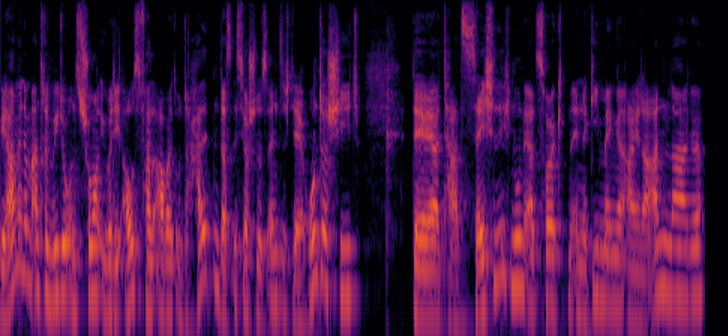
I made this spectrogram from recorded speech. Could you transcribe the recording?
Wir haben in einem anderen Video uns schon mal über die Ausfallarbeit unterhalten. Das ist ja schlussendlich der Unterschied der tatsächlich nun erzeugten Energiemenge einer Anlage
